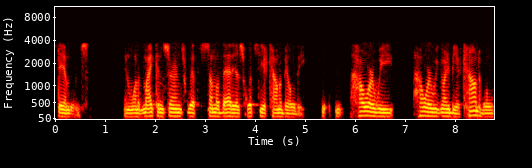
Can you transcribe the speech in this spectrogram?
standards? And one of my concerns with some of that is what's the accountability? How are we how are we going to be accountable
